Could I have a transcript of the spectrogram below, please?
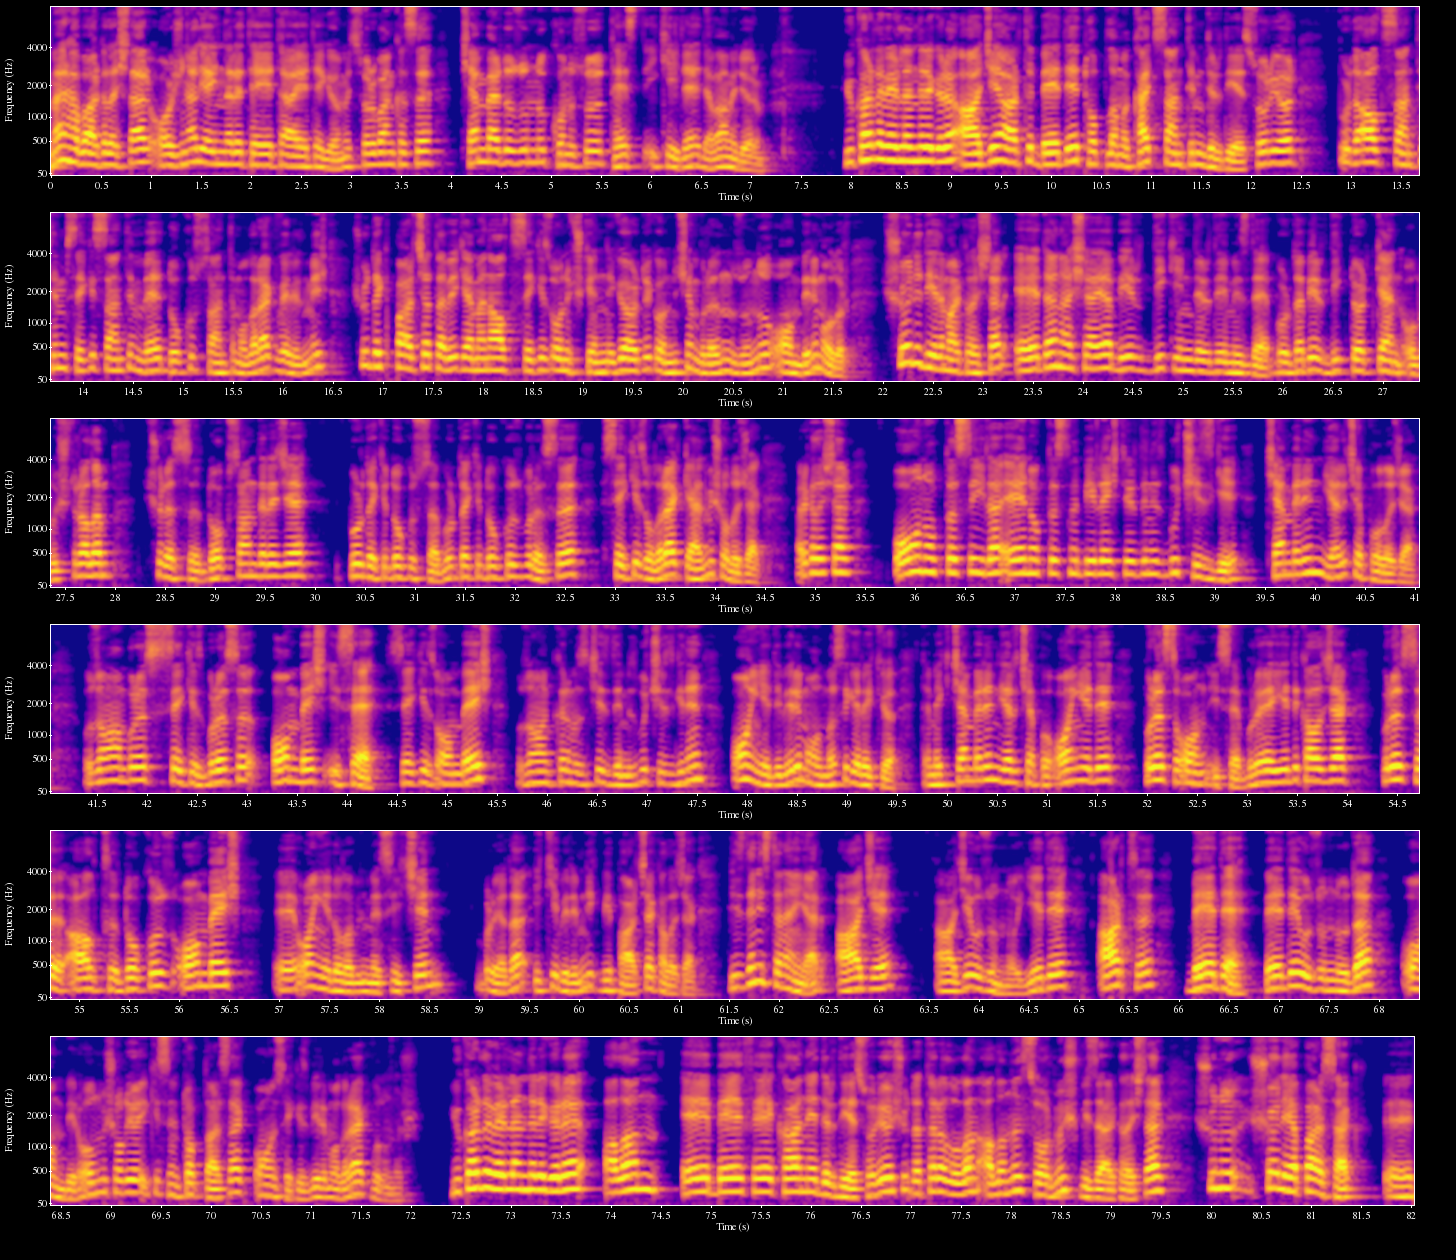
Merhaba arkadaşlar. Orijinal yayınları TYT AYT Geometri Soru Bankası çemberde uzunluk konusu test 2 ile devam ediyorum. Yukarıda verilenlere göre AC artı BD toplamı kaç santimdir diye soruyor. Burada 6 santim, 8 santim ve 9 santim olarak verilmiş. Şuradaki parça tabii ki hemen 6, 8, 10 üçgenini gördük. Onun için buranın uzunluğu 10 birim olur. Şöyle diyelim arkadaşlar. E'den aşağıya bir dik indirdiğimizde burada bir dikdörtgen oluşturalım. Şurası 90 derece. Buradaki 9 ise buradaki 9 burası 8 olarak gelmiş olacak. Arkadaşlar O noktasıyla E noktasını birleştirdiğiniz bu çizgi çemberin yarıçapı olacak. O zaman burası 8, burası 15 ise 8, 15 o zaman kırmızı çizdiğimiz bu çizginin 17 birim olması gerekiyor. Demek ki çemberin yarıçapı 17, burası 10 ise buraya 7 kalacak. Burası 6, 9, 15, 17 olabilmesi için buraya da 2 birimlik bir parça kalacak. Bizden istenen yer AC, AC uzunluğu 7 artı BD, BD uzunluğu da 11 olmuş oluyor. İkisini toplarsak 18 birim olarak bulunur. Yukarıda verilenlere göre alan EBFK nedir diye soruyor. Şurada taralı olan alanı sormuş bize arkadaşlar. Şunu şöyle yaparsak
